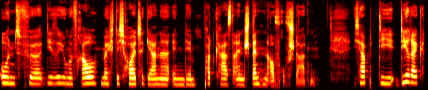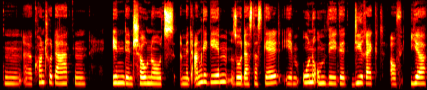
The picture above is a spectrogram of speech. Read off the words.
Und für diese junge Frau möchte ich heute gerne in dem Podcast einen Spendenaufruf starten. Ich habe die direkten äh, Kontodaten in den Show Notes mit angegeben, so dass das Geld eben ohne Umwege direkt auf ihr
